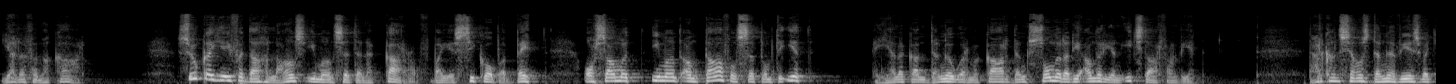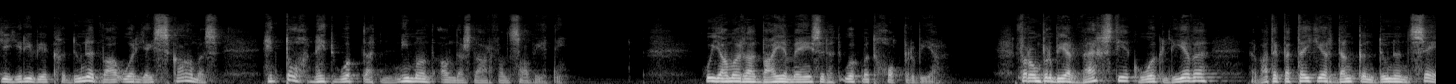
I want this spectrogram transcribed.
julle vir mekaar. So kan jy vandag langs iemand sit in 'n kar of by 'n sieke op 'n bed of saam met iemand aan tafel sit om te eet. En julle kan dinge oor mekaar dink sonder dat die ander een iets daarvan weet. Daar kan selfs dinge wees wat jy hierdie week gedoen het waaroor jy skaam is en tog net hoop dat niemand anders daarvan sal weet nie. Hoe jammer dat baie mense dit ook met God probeer. Vir hom probeer wegsteek hoe ek lewe en wat ek baie keer dink en doen en sê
